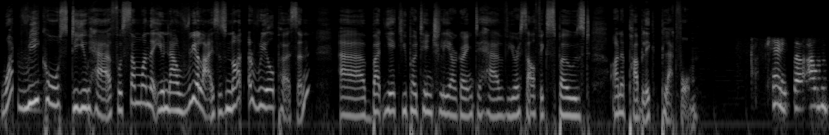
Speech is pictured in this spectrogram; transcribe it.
What recourse do you have for someone that you now realize is not a real person, uh, but yet you potentially are going to have yourself exposed on a public platform? Okay, so I would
